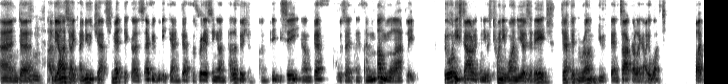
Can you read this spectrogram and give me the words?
And uh, mm-hmm. I'll be honest, I, I, knew Geoff Smith because every weekend Geoff was racing on television on BBC. Um, Geoff was a, a phenomenal athlete who only started when he was 21 years of age. Geoff didn't run; he was playing soccer like I was. But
